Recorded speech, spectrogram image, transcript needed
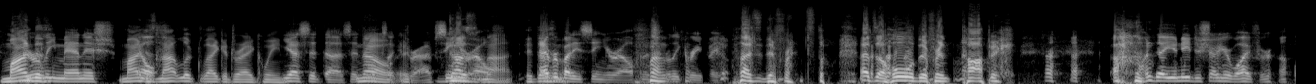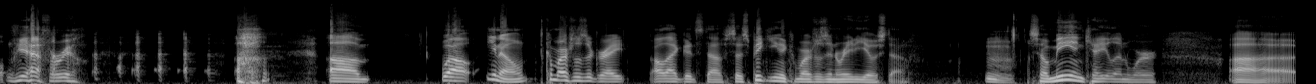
mine does, girly manish. mine elf. does not look like a drag queen. Yes, it does. It No, looks like a drag. I've seen does your elf. not. It. Everybody's seen your elf. And it's really creepy. That's a different. sto- That's a whole different topic. One day you need to show your wife your elf. Yeah, for real. um, well, you know, commercials are great, all that good stuff. So speaking of commercials and radio stuff, Hmm. so me and Caitlin were uh,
